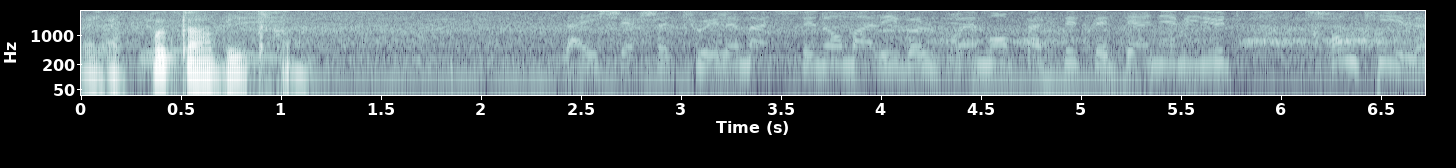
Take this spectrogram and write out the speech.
Il y a tacle faute placé. arbitre. Là, ils cherchent à tuer le match, c'est normal. Ils veulent vraiment passer ces dernières minutes tranquilles.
